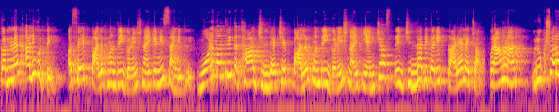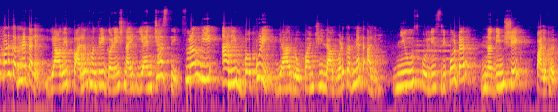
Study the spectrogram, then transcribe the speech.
करण्यात आले होते. असे पालकमंत्री गणेश नाईक यांनी सांगितले. वनमंत्री तथा जिल्ह्याचे पालकमंत्री गणेश नाईक यांच्या हस्ते जिल्हाधिकारी कार्यालयाच्या प्रांगणात वृक्षारोपण करण्यात आले. यावेळी पालकमंत्री गणेश नाईक यांच्या हस्ते सुरंगी आणि बकुळी या रोपांची लागवड करण्यात आली. News police reporter Nadeem Shaikh Palghar.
